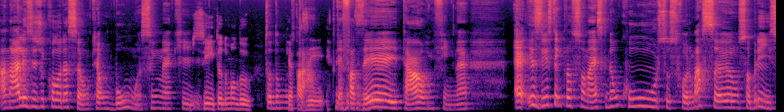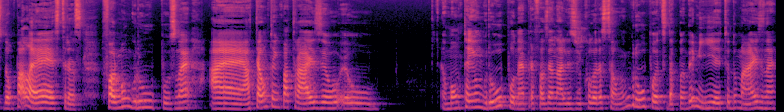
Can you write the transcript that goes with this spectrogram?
análise de coloração, que é um boom, assim, né? Que Sim, todo mundo, todo mundo quer tá, fazer. Quer fazer e tal, enfim, né? É, existem profissionais que dão cursos, formação sobre isso, dão palestras, formam grupos, né? É, até um tempo atrás eu, eu, eu montei um grupo, né, para fazer análise de coloração, um grupo antes da pandemia e tudo mais, né?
